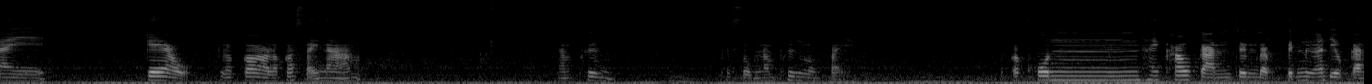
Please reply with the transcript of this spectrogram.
ในแก้ว แล้วก็แล้วก็ใส่น้ำน้ำผึ้งผสมน้ำผึ้งลงไป แล้วก็คนให้เข้ากันจนแบบเป็นเนื้อเดียวกัน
